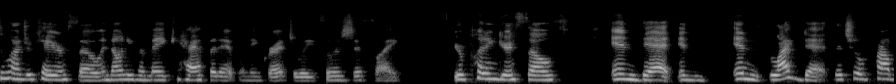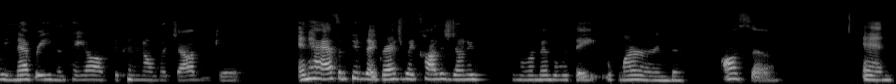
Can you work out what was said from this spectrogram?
200k or so and don't even make half of that when they graduate. So it's just like you're putting yourself in debt in in life debt that you'll probably never even pay off depending on what job you get. And half of the people that graduate college don't even remember what they learned also. And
